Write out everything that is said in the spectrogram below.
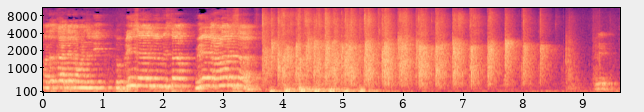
मदत करायची त्यांना म्हणण्यासाठी to please help you mister Vivek राहणार सर Great.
